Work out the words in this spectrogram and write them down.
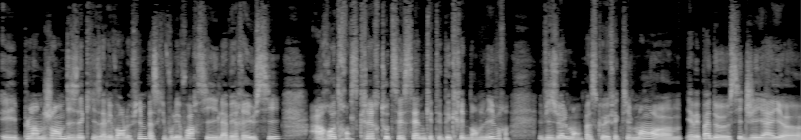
et plein de gens disaient qu'ils allaient voir le film parce qu'ils voulaient voir s'il avait réussi à retranscrire toutes ces scènes qui étaient décrites dans le livre visuellement. Parce qu'effectivement, euh, il n'y avait pas de CGI euh,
